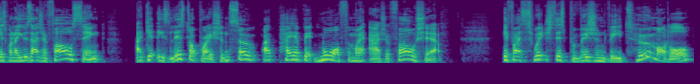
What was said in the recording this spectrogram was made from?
is when I use Azure File Sync, I get these list operations, so I pay a bit more for my Azure file share. If I switch this provision v2 model,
